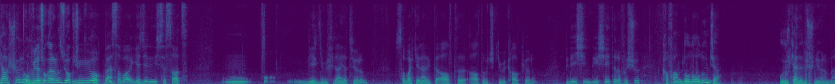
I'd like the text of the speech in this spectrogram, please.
Ya şöyle Uykuyla oluyor. çok aranız yok çünkü. Yok ben sabah geceliğin işte saat hmm, bir gibi falan yatıyorum. Sabah genellikle altı, altı buçuk gibi kalkıyorum. Bir de işin şey tarafı şu, kafam dolu olunca uyurken de düşünüyorum ben.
